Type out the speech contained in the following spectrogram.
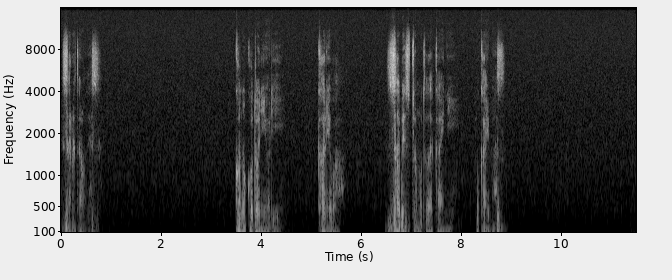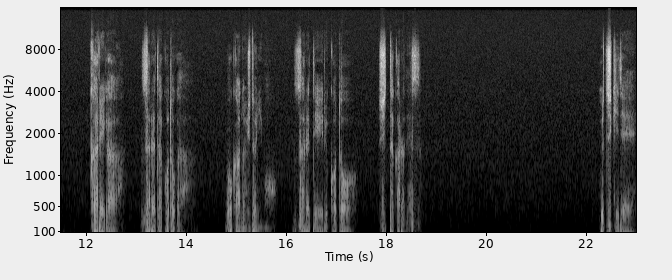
されたのです。このことにより彼は差別との戦いに向かいます。彼がされたことが他の人にもされていることを知ったからです。内気で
